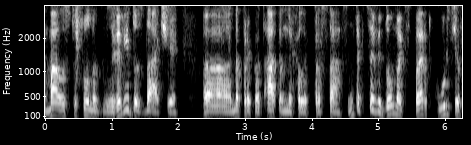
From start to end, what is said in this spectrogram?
мали стосунок взагалі до здачі, наприклад, атомних електростанцій. Ну так це відомий експерт Куртів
